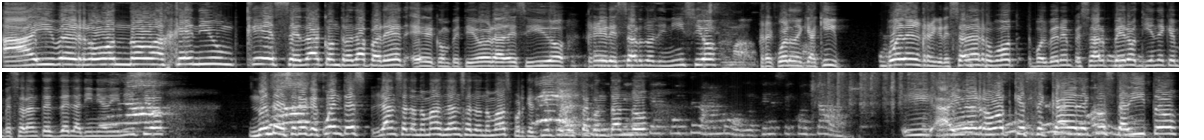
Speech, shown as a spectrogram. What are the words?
robot Nova Genium que se da contra la pared. El competidor ha decidido regresarlo al inicio. Recuerden que aquí pueden regresar al robot, volver a empezar, pero tiene que empezar antes de la línea de inicio. No es necesario que cuentes, lánzalo nomás, lánzalo nomás, porque el tiempo ya está contando. No tienes que contar. Y ahí va el robot que se cae de costadito.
